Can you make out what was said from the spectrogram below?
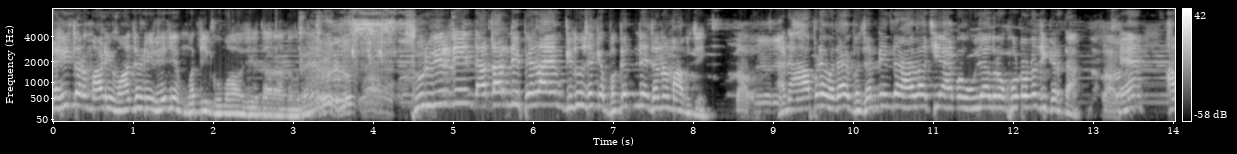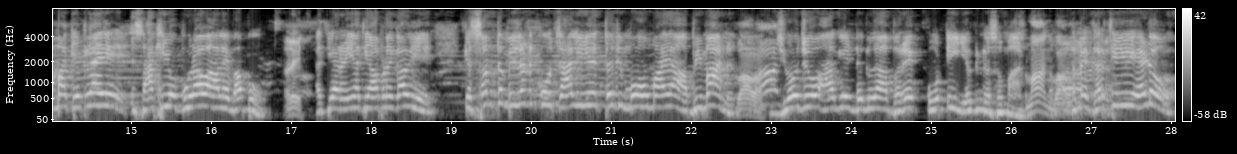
નહીતર મારી વાંજણી રેજે મતી ગુમાવજે તારા નું વાહ. સુરવીરની દાતારની પેલા એમ કીધું છે કે ભગતને જન્મ આપજે. અને આપણે બધા ભજનની અંદર આવ્યા છીએ આ કોઈ ઉજાગરો ખોટો નથી કરતા. હે? આમાં કેટલાય સાખીઓ પુરાવા આલે બાપુ. અરે. અત્યારે અહીંયાથી આપણે ગાવીએ કે સંત મિલન કો ચાલીએ તજ મોહ માયા અભિમાન. જો જો આગે ડગલા ભરે કોટી યજ્ઞ સમાન. તમે ઘરથી હેડો.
